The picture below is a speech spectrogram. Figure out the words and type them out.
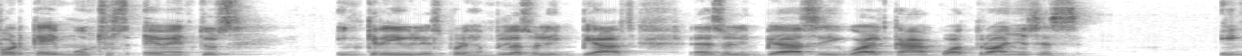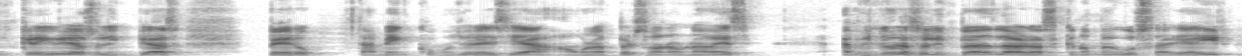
Porque hay muchos eventos increíbles, por ejemplo las Olimpiadas. Las Olimpiadas igual cada cuatro años es increíble las Olimpiadas, pero también como yo le decía a una persona una vez, a mí no las Olimpiadas la verdad es que no me gustaría ir,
